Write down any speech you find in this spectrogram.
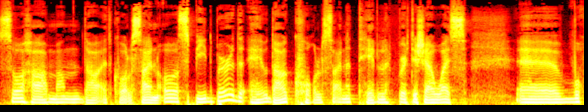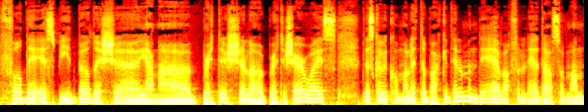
Så har man da et callsign. Og Speedbird er jo da callsignet til British Airways. Eh, hvorfor det er Speedbird ikke gjerne British eller British Airways, det skal vi komme litt tilbake til, men det er i hvert fall det da som han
